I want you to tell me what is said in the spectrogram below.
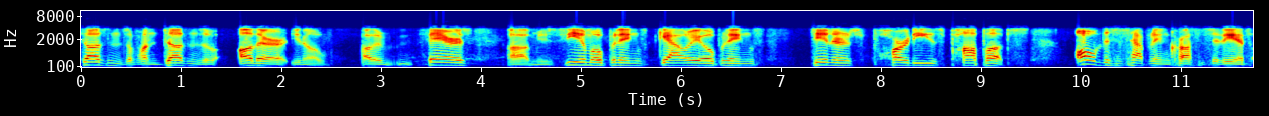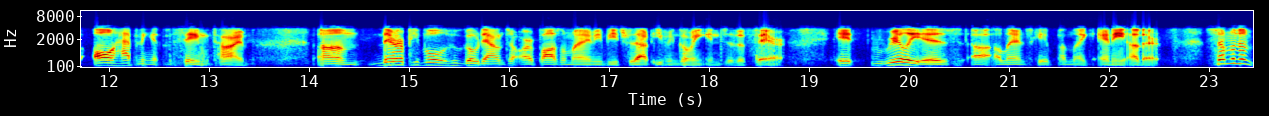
dozens upon dozens of other, you know, other fairs, uh, museum openings, gallery openings, dinners, parties, pop-ups. All of this is happening across the city, and it's all happening at the same time. Um, there are people who go down to Art Basel Miami Beach without even going into the fair. It really is uh, a landscape unlike any other. Some of the,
